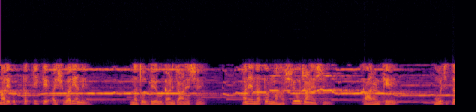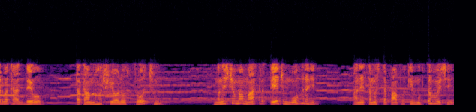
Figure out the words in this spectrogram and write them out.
મારી ઉત્પત્તિ કે ઐશ્વર્યને ન તો દેવગણ જાણે છે અને ન તો મહર્ષિઓ જાણે છે. કારણ કે હું જ સર્વથા દેવો તથા મહર્ષિઓનો સ્ત્રોત છું. મનુષ્યમાં માત્ર તે જ મોહ રહિત અને સમસ્ત પાપોથી મુક્ત હોય છે,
